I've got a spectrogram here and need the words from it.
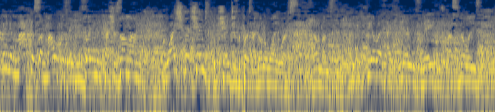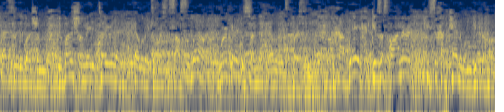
hurting and Makas and Malkus and Yizayin and Kashazaman. Why should that change? It changes the person. I don't know why it works. I don't understand. We can theorize our theories, maybe possibilities. That's the way the Rebbe The Rebbe made it Torah that elevates a person. Salsaleha, working it, Yisrael Mecca elevates a person. It gives us honor. When we give it a hug.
